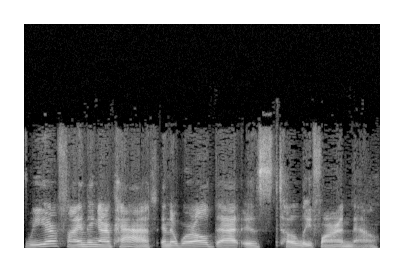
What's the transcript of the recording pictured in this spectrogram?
we are finding our path in a world that is totally foreign now.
